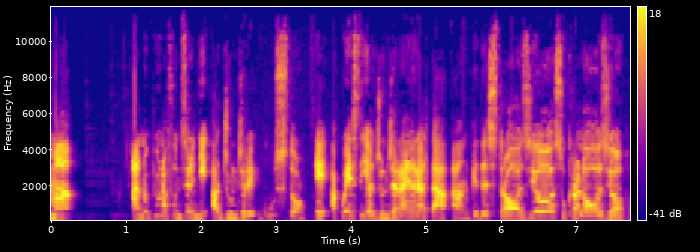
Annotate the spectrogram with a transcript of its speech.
ma hanno più una funzione di aggiungere gusto e a questi io aggiungerei in realtà anche destrosio, sucralosio,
